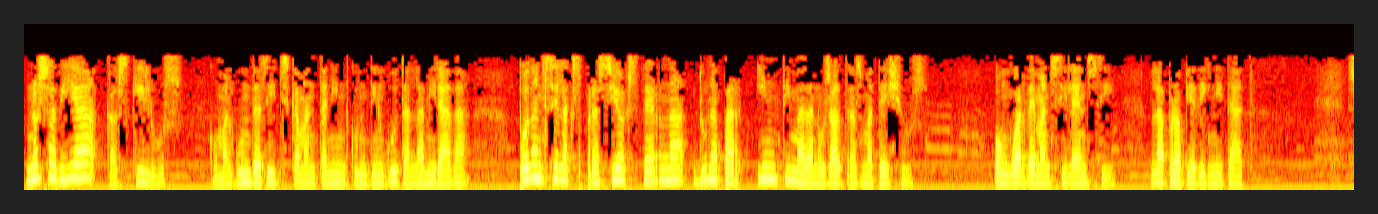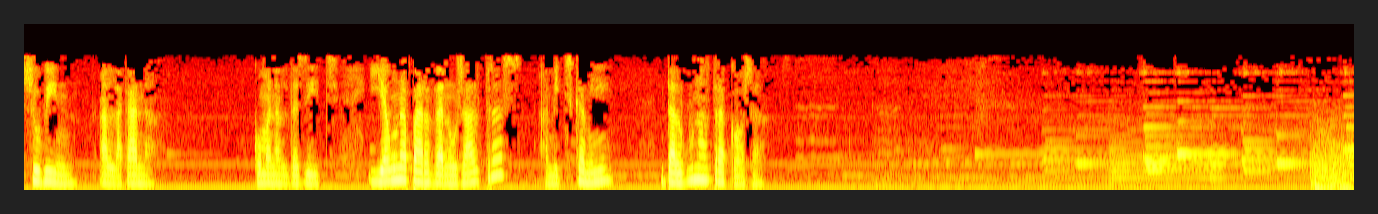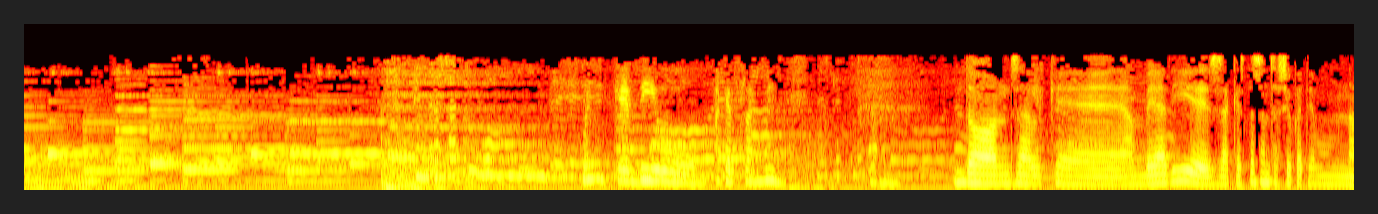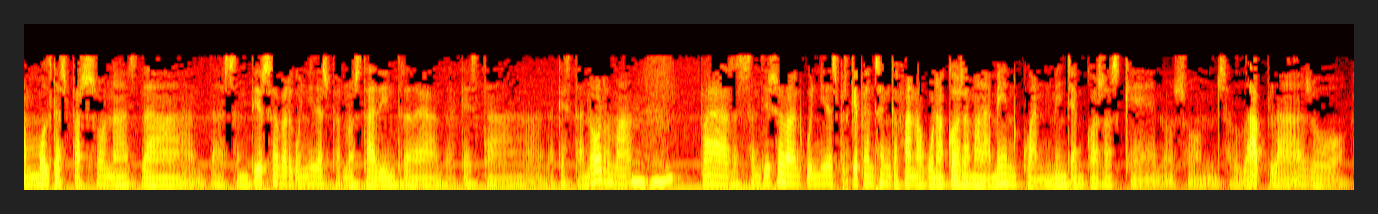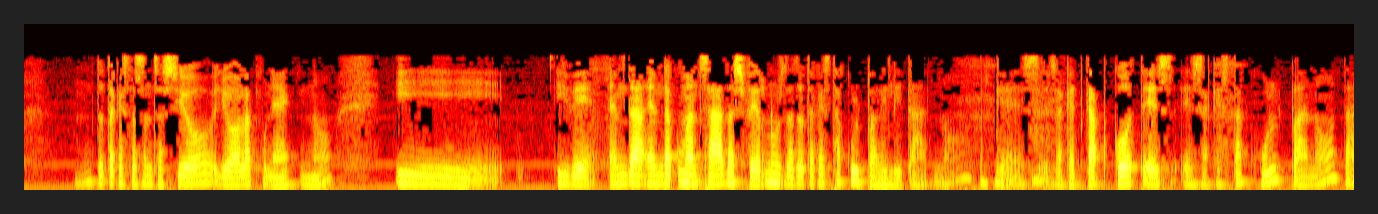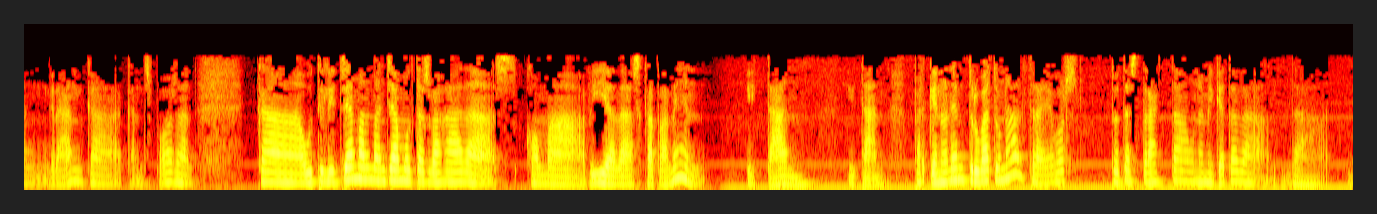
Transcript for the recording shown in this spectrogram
No sabia que els quilos, com algun desig que mantenim contingut en la mirada, poden ser l'expressió externa d'una part íntima de nosaltres mateixos, on guardem en silenci la pròpia dignitat. Sovint, en la gana, com en el desig, hi ha una part de nosaltres, a mig camí, d'alguna altra cosa. Bueno, què et diu aquest fragment? Doncs el que em ve a dir és aquesta sensació que tenen moltes persones de, de sentir-se avergonyides per no estar dintre d'aquesta norma, Mhm. per sentir-se avergonyides perquè pensen que fan alguna cosa malament quan mengen coses que no són saludables o mm, tota aquesta sensació jo la conec no? I, i bé, hem de, hem de començar a desfer-nos de tota aquesta culpabilitat no? perquè és, és aquest capcot és, és aquesta culpa no? tan gran que, que ens posen. Que utilitzem el menjar moltes vegades com a via d'escapament. I tant, i tant. Perquè no n'hem trobat una altra. Llavors tot es tracta una miqueta de, de,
